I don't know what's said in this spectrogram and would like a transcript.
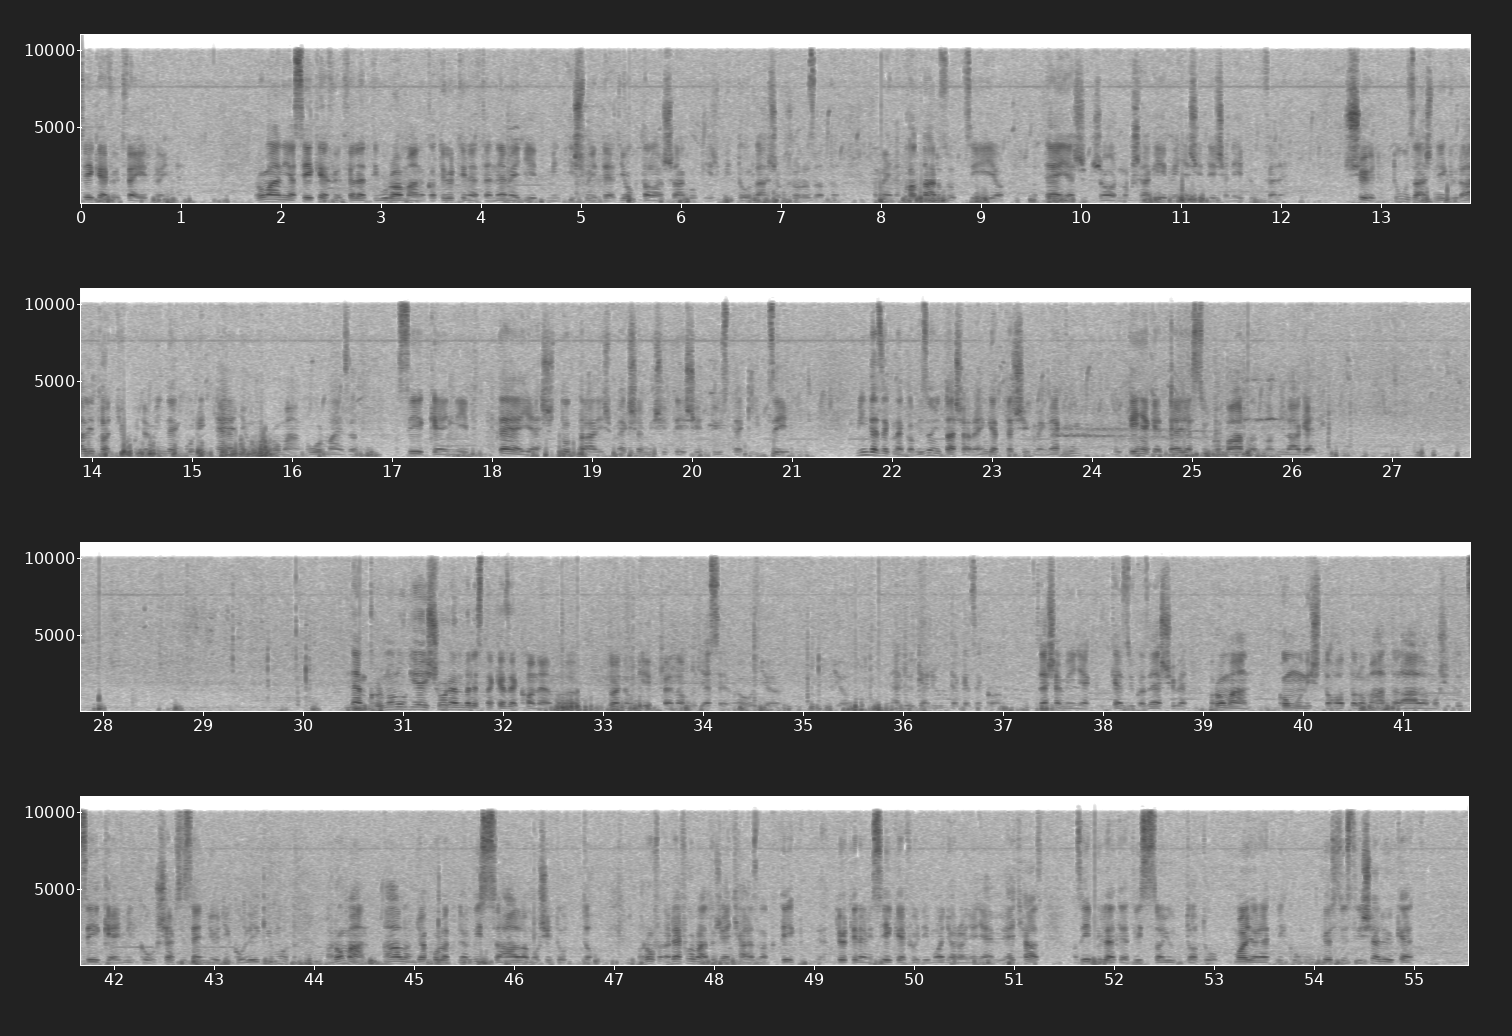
Székelyföld fehér könyve. Románia Székelyföld feletti uralmának a története nem egyéb, mint ismételt jogtalanságok és bitorlások sorozata, amelynek határozott célja a teljes zsarnokság érvényesítése népünk felett. Sőt, túlzás nélkül állíthatjuk, hogy a mindenkori elnyomó román kormányzat a székely nép teljes, totális megsemmisítését tűzte ki cél. Mindezeknek a bizonyítására engedtessék meg nekünk, hogy tényeket terjesszünk a pártatlan világ elé. kronológiai sorrendben lesznek ezek, hanem uh, tulajdonképpen ahogy eszem, ahogy uh, előkerültek ezek az események. Kezdjük az elsővel. A román kommunista hatalom által államosított Székely Mikó Sepsiszentgyörgyi kollégiumot a román állam gyakorlatilag visszaállamosította. A református egyháznak történelmi székelyföldi magyar anyanyelvű egyház az épületet visszajuttató magyar etnikumú köztisztviselőket,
